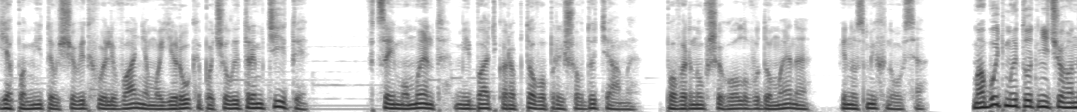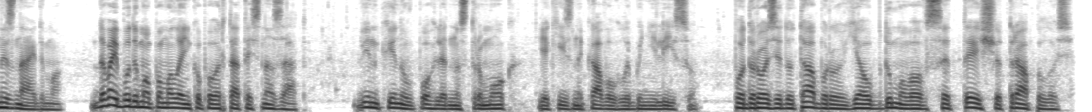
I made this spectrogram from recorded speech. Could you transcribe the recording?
Я помітив, що від хвилювання мої руки почали тремтіти. В цей момент мій батько раптово прийшов до тями. Повернувши голову до мене, він усміхнувся. Мабуть, ми тут нічого не знайдемо. Давай будемо помаленьку повертатись назад. Він кинув погляд на струмок, який зникав у глибині лісу. По дорозі до табору я обдумував все те, що трапилось.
